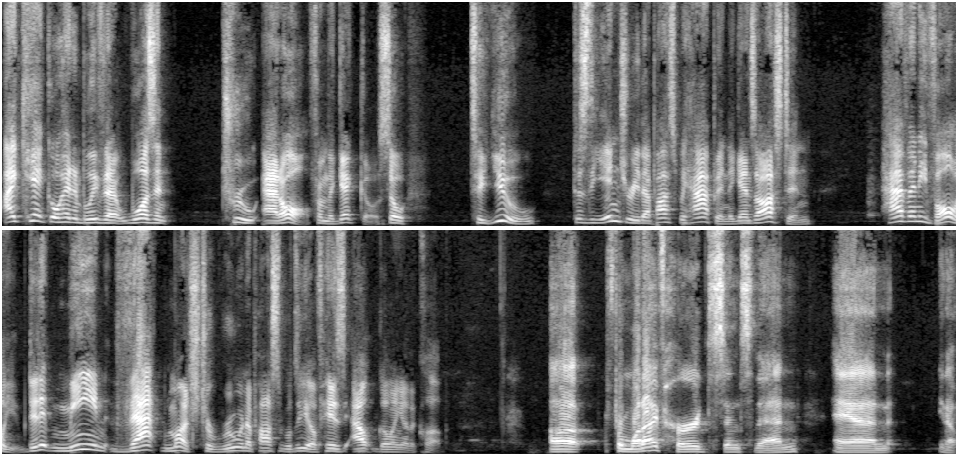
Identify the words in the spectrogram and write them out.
I can't go ahead and believe that it wasn't true at all from the get go. So, to you, does the injury that possibly happened against Austin have any volume? Did it mean that much to ruin a possible deal of his outgoing of the club? Uh, from what I've heard since then, and you know,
